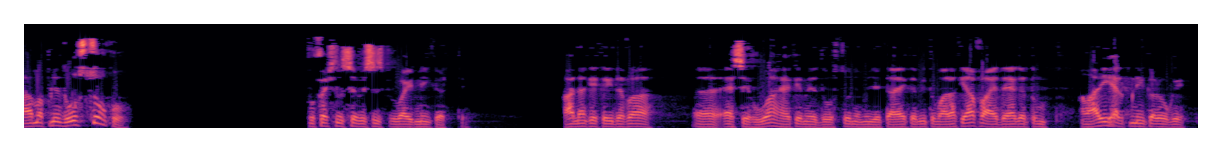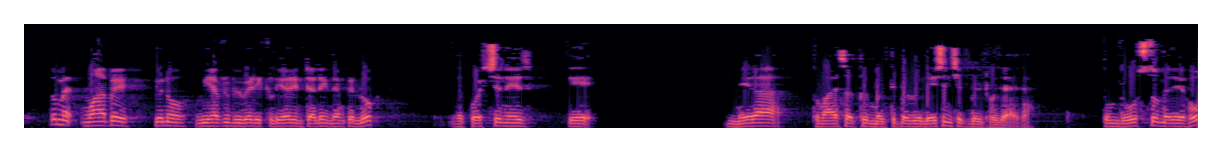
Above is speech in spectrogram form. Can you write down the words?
ہم اپنے دوستوں کو پروفیشنل سروسز پرووائڈ نہیں کرتے۔ حالانکہ کئی دفعہ ایسے ہوا ہے کہ میرے دوستوں نے مجھے کہا ہے کہ ابھی تمہارا کیا فائدہ ہے؟ اگر تم ہماری ہیلپ نہیں کرو گے۔ تو میں وہاں پہ you know we have to be very clear in telling them کہ لوگ دا کوشچن از کہ میرا، تمہارے ساتھ پھر ملٹیپل ریلیشن شپ بلڈ ہو جائے گا۔ تم دوست تو میرے ہو،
